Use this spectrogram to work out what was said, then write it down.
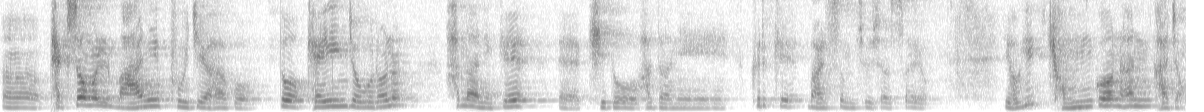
어, 백성을 많이 구제하고 또 개인적으로는 하나님께 기도하더니 그렇게 말씀 주셨어요. 여기 경건한 가정,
